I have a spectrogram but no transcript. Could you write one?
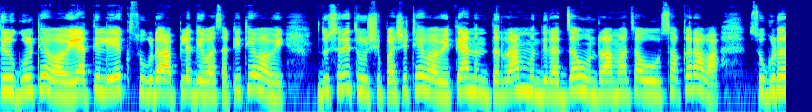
तिळगुळ ठेवावे. यातील एक सुगडं आपल्या देवासाठी ठेवावे. दुसरे तुळशीपाशी ठेवावे. त्यानंतर राम मंदिरात जाऊन रामाचा ओसा करावा. सुगडं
